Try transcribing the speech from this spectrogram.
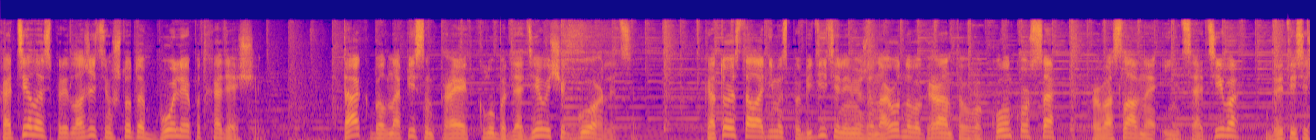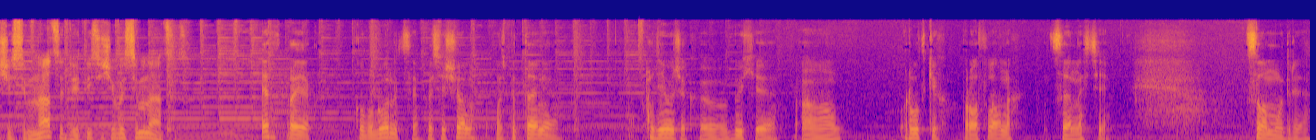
хотелось предложить им что-то более подходящее. Так был написан проект клуба для девочек «Горлицы», который стал одним из победителей международного грантового конкурса «Православная инициатива 2017-2018». Этот проект Клуба Горлицы посвящен воспитанию девочек в духе э, русских православных ценностей. Целомудрие,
